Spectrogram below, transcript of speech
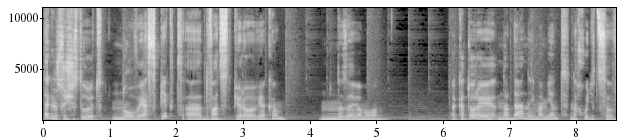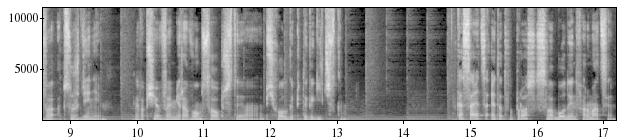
Также существует новый аспект 21 а, века, назовем его, который на данный момент находится в обсуждении. Вообще в мировом сообществе психолого-педагогическом касается этот вопрос свободы информации.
